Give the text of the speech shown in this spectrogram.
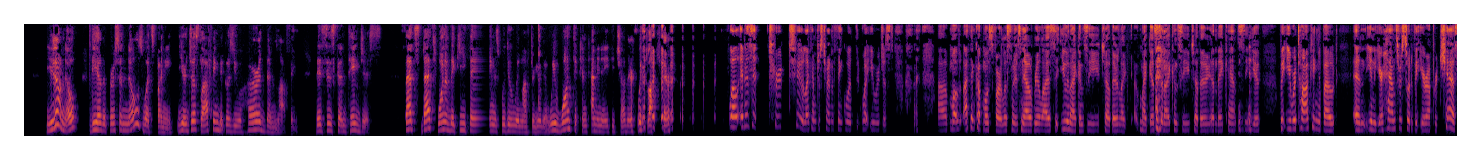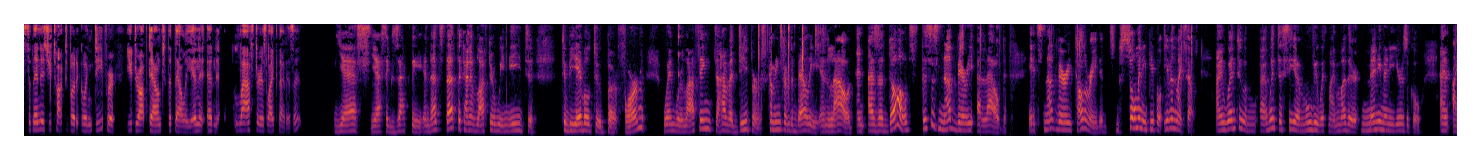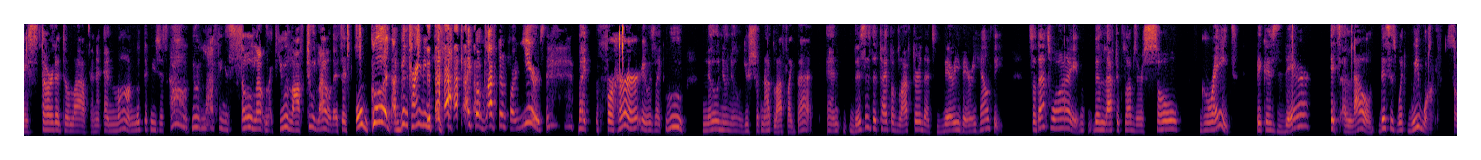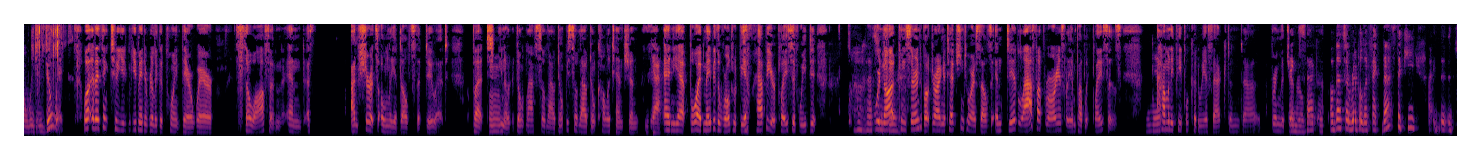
You don't know. The other person knows what's funny. You're just laughing because you heard them laughing. This is contagious. That's that's one of the key things we do in laughter yoga. We want to contaminate each other with laughter. well, and is it true too? Like I'm just trying to think what what you were just. Uh, I think most of our listeners now realize that you and I can see each other. Like my guests and I can see each other, and they can't see you. But you were talking about and you know your hands were sort of at your upper chest and then as you talked about it going deeper you drop down to the belly and and laughter is like that is it yes yes exactly and that's that's the kind of laughter we need to to be able to perform when we're laughing to have a deeper coming from the belly and loud. And as adults this is not very allowed. It's not very tolerated. So many people even myself I went to a, I went to see a movie with my mother many many years ago, and I started to laugh, and and mom looked at me and says, "Oh, you're laughing is so loud, like you laugh too loud." I said, "Oh, good, I've been training for that type of laughter for years," but for her it was like, "Ooh, no, no, no, you should not laugh like that." And this is the type of laughter that's very very healthy. So that's why the laughter clubs are so great because there it's allowed. This is what we want, so we can do it. Well, and I think too, you you made a really good point there, where so often, and uh, I'm sure it's only adults that do it. But mm. you know, don't laugh so loud. Don't be so loud. Don't call attention. Yeah. And yet, boy, maybe the world would be a happier place if we did Oh, we're not sure. concerned about drawing attention to ourselves and did laugh uproariously in public places. Yeah. How many people could we affect and uh, bring the general? Exactly. Oh, that's a ripple effect. That's the key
